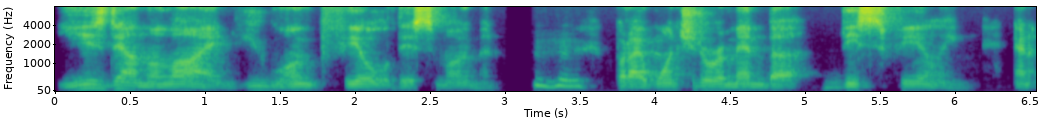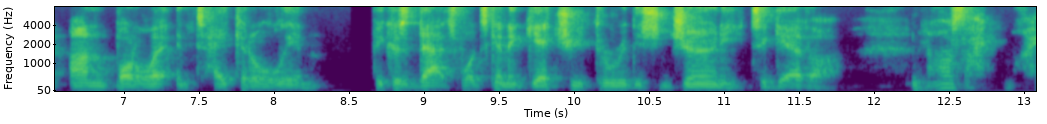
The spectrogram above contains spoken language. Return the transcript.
years down the line, you won't feel this moment Mhm. but I want you to remember this feeling and unbottle it and take it all in because that's what's going to get you through this journey together. And I was like, my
